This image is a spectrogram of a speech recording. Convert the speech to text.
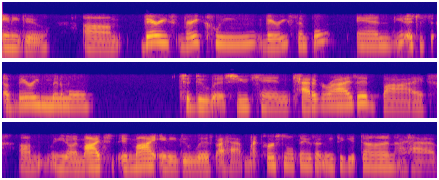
AnyDo. Um, very very clean, very simple, and you know, it's just a very minimal to-do list. You can categorize it by, um, you know, in my in my any-do list, I have my personal things that need to get done. I have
